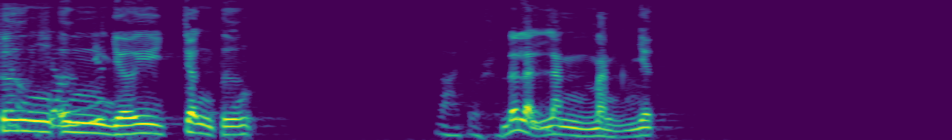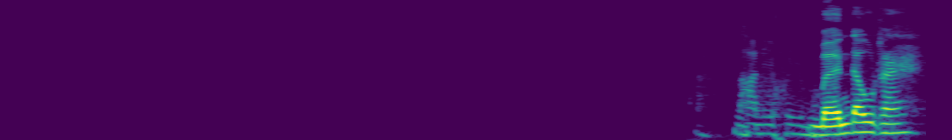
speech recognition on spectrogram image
tương ưng với chân tướng。đó là lành mạnh nhất。bệnh đâu ra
